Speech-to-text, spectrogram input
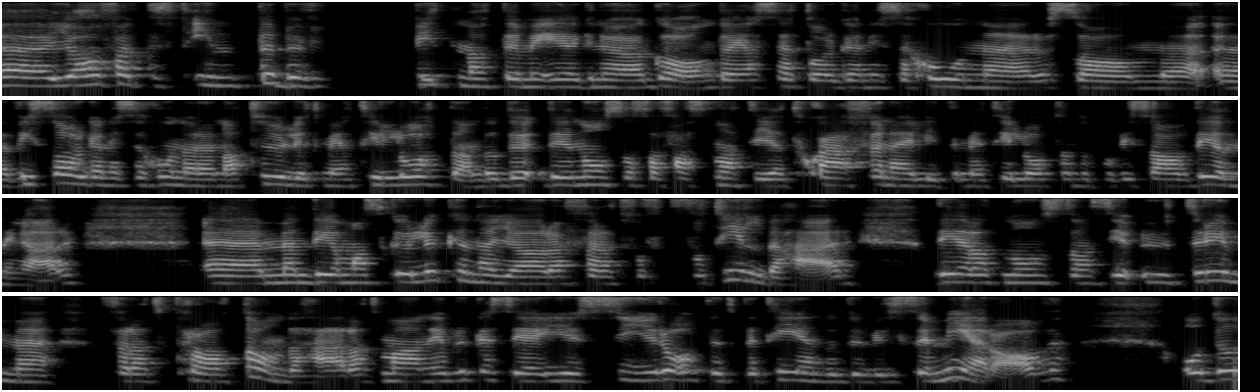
Eh, jag har faktiskt inte bevittnat det med egna ögon där jag sett organisationer som eh, vissa organisationer är naturligt mer tillåtande och det, det är någonstans har fastnat i att cheferna är lite mer tillåtande på vissa avdelningar. Eh, men det man skulle kunna göra för att få, få till det här, det är att någonstans ge utrymme för att prata om det här. Att man, jag brukar säga, ge syre åt ett beteende du vill se mer av. Och då,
